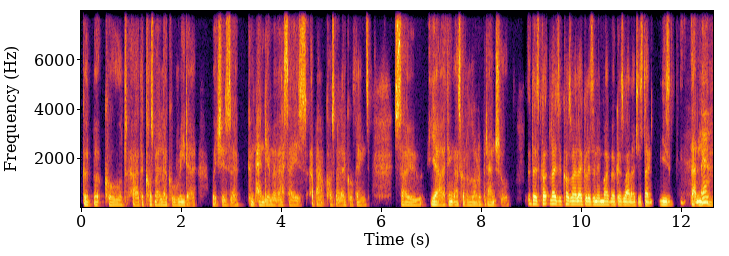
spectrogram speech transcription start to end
good book called uh, The Cosmo Local Reader, which is a compendium of essays about cosmo-local things. So, yeah, I think that's got a lot of potential there's got loads of cosmo localism in my book as well. I just don't use that name.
